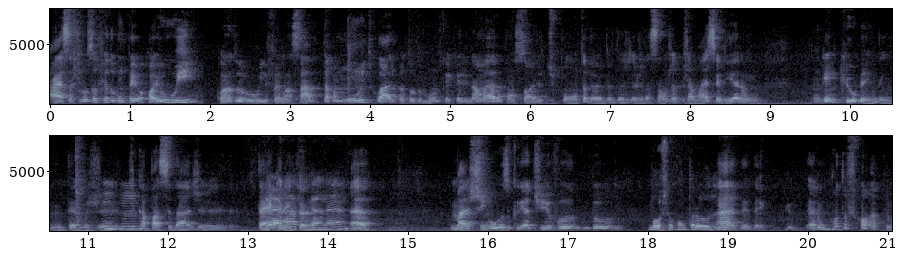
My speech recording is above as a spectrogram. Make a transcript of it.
a essa filosofia do Gunpei Yokoi. O Wii, quando o Wii foi lançado, estava muito claro para todo mundo que aquele não era o console de ponta da, da, da geração, ja- jamais seria, era um, um GameCube ainda em, em termos de, Uhum. de capacidade técnica. Gráfica, né? É. Mas tinha o uso criativo do, Motion control, né? é, de- de- era um rotoscópio.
